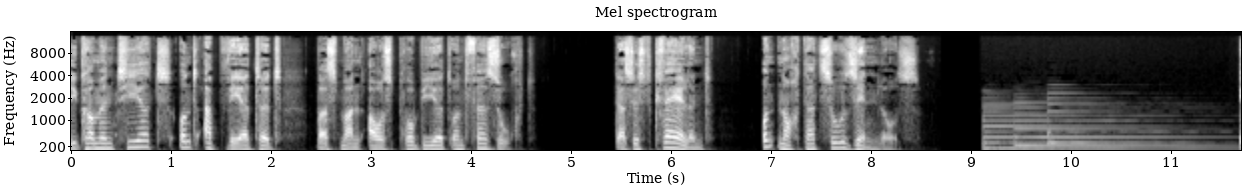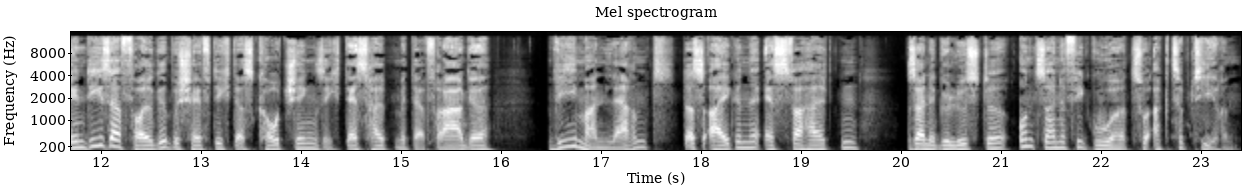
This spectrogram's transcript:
die kommentiert und abwertet, was man ausprobiert und versucht. Das ist quälend und noch dazu sinnlos. In dieser Folge beschäftigt das Coaching sich deshalb mit der Frage, wie man lernt, das eigene Essverhalten, seine Gelüste und seine Figur zu akzeptieren.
